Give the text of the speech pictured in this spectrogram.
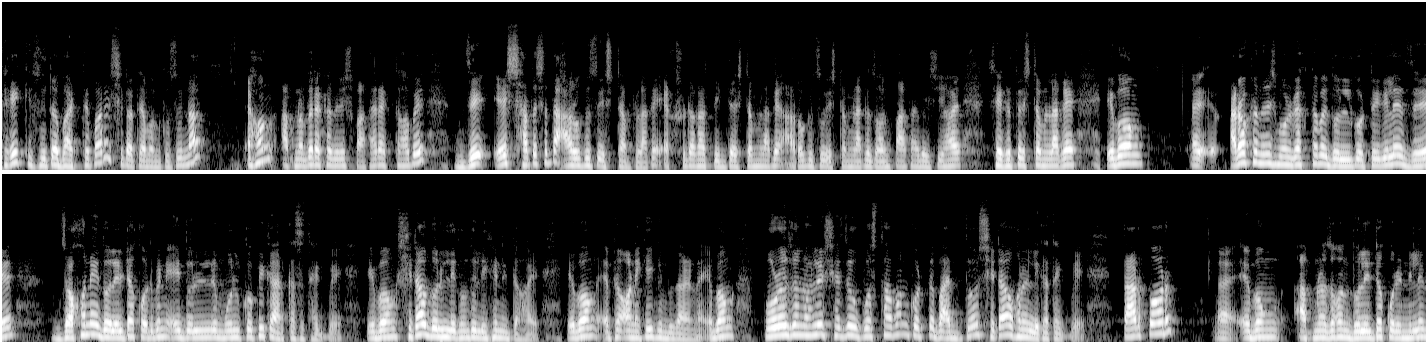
থেকে কিছুটা বাড়তে পারে, সেটা তেমন কিছু না। এখন আপনাদের একটা জিনিস মাথায় রাখতে হবে, যে এর সাথে সাথে আরও কিছু স্ট্যাম্প লাগে। একশো টাকার তিনটা স্ট্যাম্প লাগে আরও কিছু স্ট্যাম্প লাগে, যখন পাতা বেশি হয়, সেক্ষেত্রে স্ট্যাম্প লাগে। এবং আরও একটা জিনিস মনে রাখতে হবে দলিল করতে গেলে যে যখন এই দলিলটা করবেন, এই দলিলের মূল কপি কার কাছে থাকবে? এবং সেটাও দলিলে কিন্তু লিখে নিতে হয়। এবং অনেকেই কিন্তু জানে না। এবং প্রয়োজন হলে সে যে উপস্থাপন করতে বাধ্য, সেটাও ওখানে লেখা থাকবে। তারপর এবং আপনারা যখন দলিলটা করে নিলেন,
